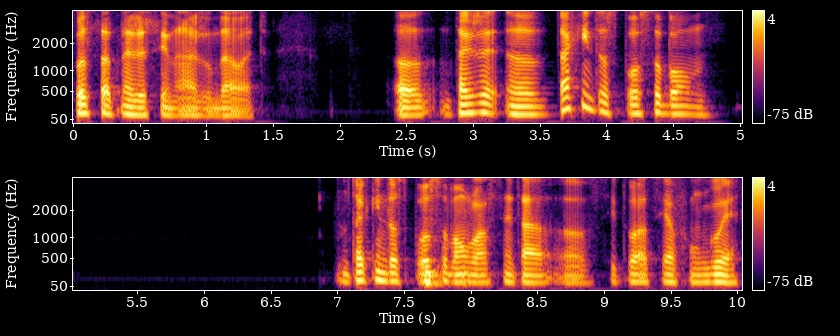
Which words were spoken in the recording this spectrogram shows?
Podstatné, že si náš udávač. Takže takýmto spôsobom takýmto spôsobom vlastne tá situácia funguje.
